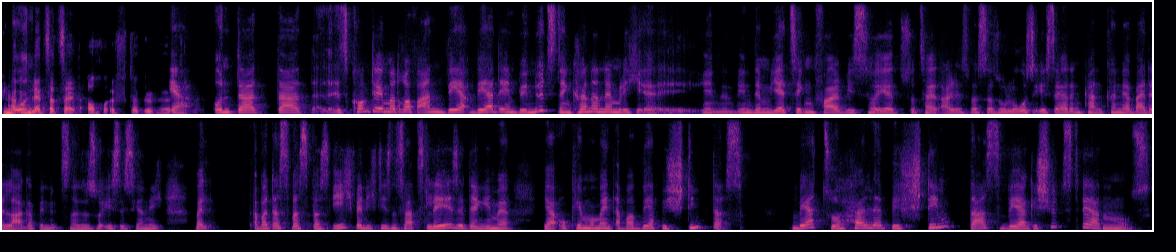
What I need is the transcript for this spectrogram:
Den habe ich in letzter Zeit auch öfter gehört. Ja, und da, da, es kommt ja immer darauf an, wer, wer den benutzt. Den können nämlich äh, in, in dem jetzigen Fall, wie es jetzt zurzeit alles, was da so los ist, ja, dann kann, können ja beide Lager benutzen. Also so ist es ja nicht. Weil, aber das, was, was ich, wenn ich diesen Satz lese, denke ich mir, ja, okay, Moment, aber wer bestimmt das? Wer zur Hölle bestimmt das, wer geschützt werden muss?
